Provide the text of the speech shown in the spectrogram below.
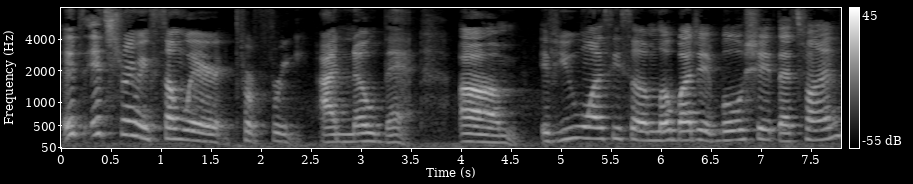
It's it's streaming somewhere for free. I know that. Um, if you want to see some low budget bullshit that's fun,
